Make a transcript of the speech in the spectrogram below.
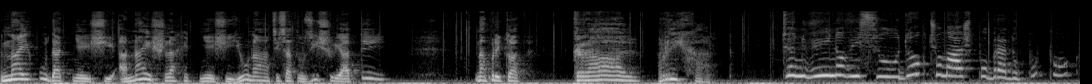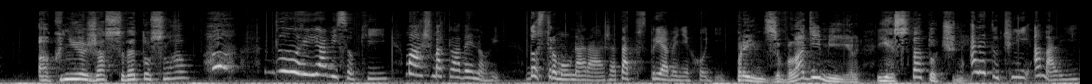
Najudatnejší a najšľachetnejší junáci sa tu zišli a ty... Napríklad kráľ Richard. Ten vínový súdok, čo máš po bradu pupok? A knieža Svetoslav? Ha, dlhý a vysoký. Máš matlavé nohy. Do stromov naráža, tak vzpriamene chodí. Princ Vladimír je statočný. Ale tučný a malý,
